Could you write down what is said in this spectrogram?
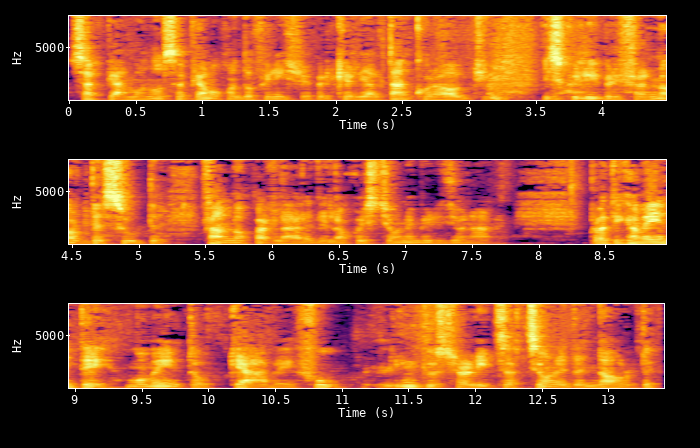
sappiamo, non sappiamo quando finisce, perché in realtà ancora oggi gli squilibri fra nord e sud fanno parlare della questione meridionale. Praticamente un momento chiave fu l'industrializzazione del nord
